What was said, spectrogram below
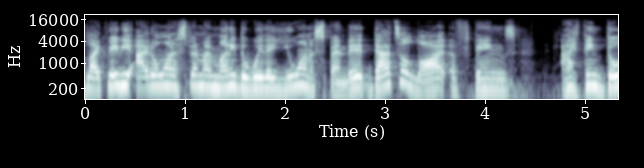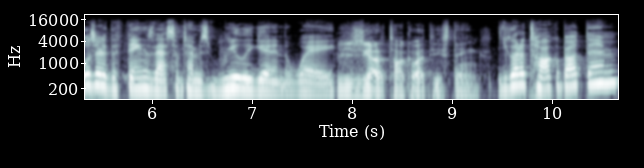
like maybe i don't want to spend my money the way that you want to spend it. That's a lot of things. I think those are the things that sometimes really get in the way. You just got to talk about these things. you got to talk about them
